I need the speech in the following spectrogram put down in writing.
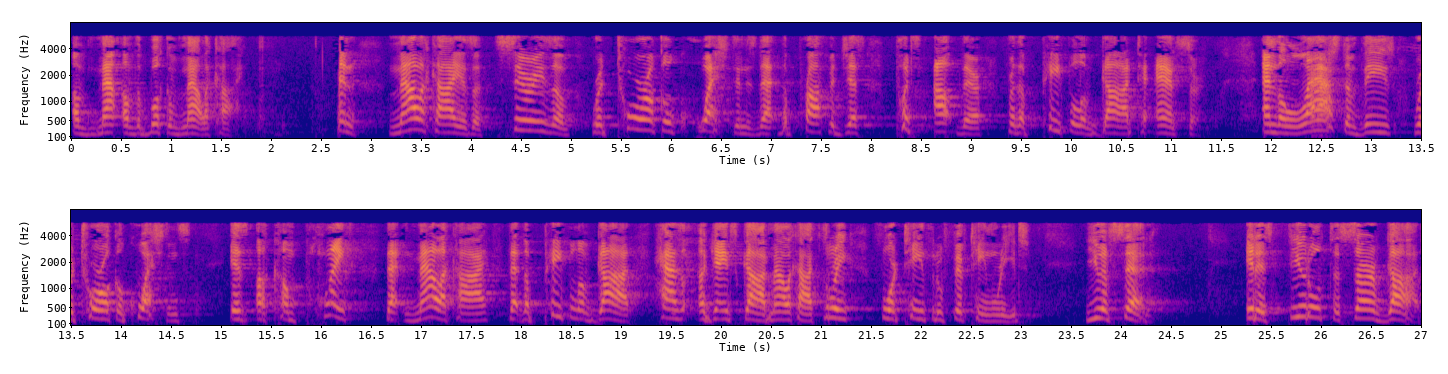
of, Ma- of the book of Malachi. And Malachi is a series of rhetorical questions that the prophet just puts out there for the people of God to answer. And the last of these rhetorical questions is a complaint that Malachi, that the people of God has against God. Malachi 3 14 through 15 reads, You have said, it is futile to serve God.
